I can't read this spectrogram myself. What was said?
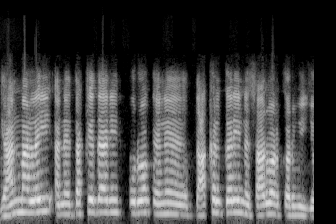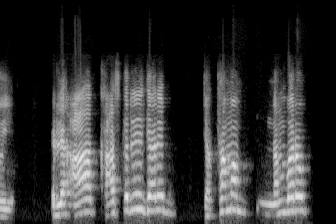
ધ્યાનમાં લઈ અને તકેદારી પૂર્વક એને દાખલ કરીને સારવાર કરવી જોઈએ. એટલે આ ખાસ કરીને જ્યારે જથ્થામાં નંબર ઓફ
